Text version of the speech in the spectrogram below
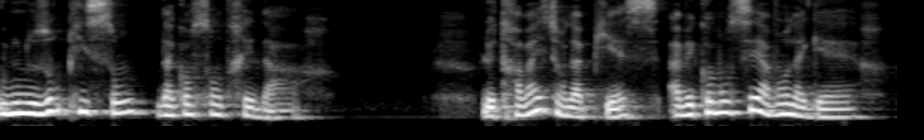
où nous nous emplissons d'un concentré d'art. Le travail sur la pièce avait commencé avant la guerre,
